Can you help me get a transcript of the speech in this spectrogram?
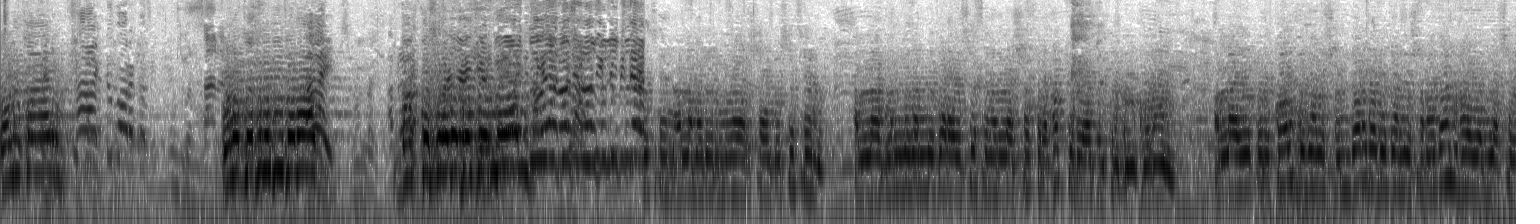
জনতার জনপ্রতিনিধি জনাব ডাক্তার সাহেব এসেছেন আল্লাহ আমাদের মেয়র সাহেব এসেছেন। গণ্যগণ্য যারা এসেছেন আল্লাহ সকল হাত করে আদান প্রদান করুন। আল্লাহ এই প্রকল্প যেন সুন্দরভাবে যেন সমাধান হয় আল্লাহ সহ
